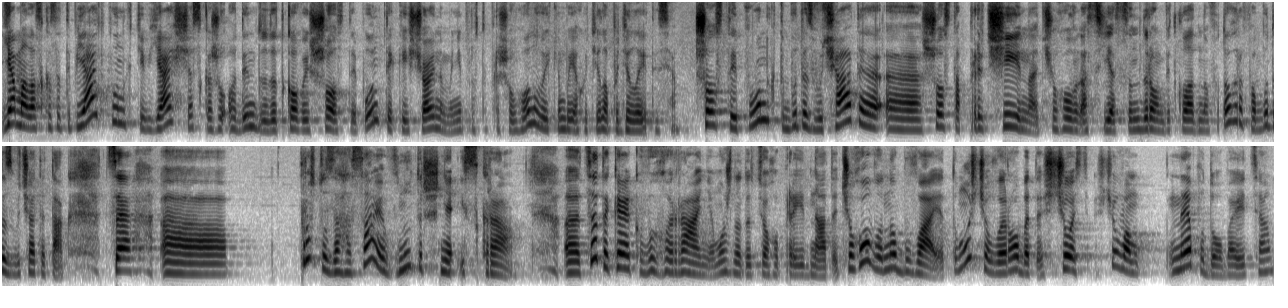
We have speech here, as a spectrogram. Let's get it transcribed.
я мала сказати 5 пунктів, я ще скажу один додатковий шостий пункт, який щойно мені просто прийшов в голову, яким би я хотіла поділитися. Шостий пункт буде звучати, е, шоста причина, чого у нас є синдром відкладеного фотографа, буде звучати так: це. Просто загасає внутрішня іскра. Е, Це таке як вигорання, можна до цього приєднати. Чого воно буває? Тому що ви робите щось, що вам не подобається.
